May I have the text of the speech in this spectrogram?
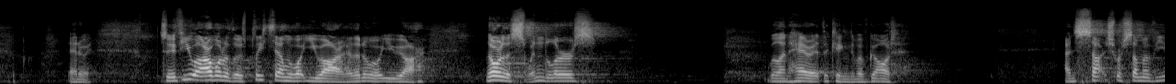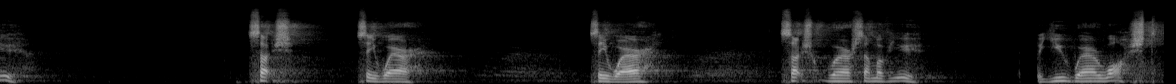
anyway, so if you are one of those, please tell me what you are. I don't know what you are. Nor the swindlers will inherit the kingdom of God. And such were some of you. Such, say where. Say where. Such were some of you. But you were washed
